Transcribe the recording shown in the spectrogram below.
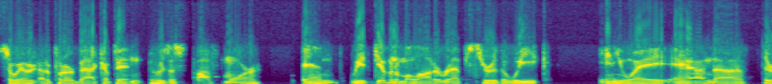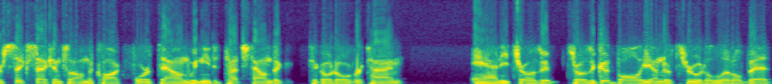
So we have got to put our backup in, who's a sophomore, and we had given him a lot of reps through the week anyway. And uh, there's six seconds on the clock, fourth down. We need a touchdown to to go to overtime. And he throws it throws a good ball. He underthrew it a little bit,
